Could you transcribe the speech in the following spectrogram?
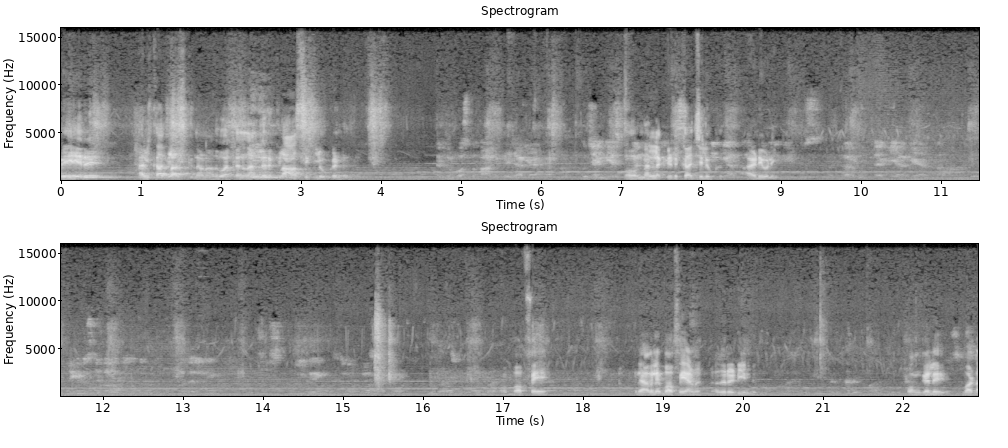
പേര് അൽക്ക ക്ലാസിക് എന്നാണ്. അതുപോലെ തന്നെ നല്ലൊരു ക്ലാസിക് ലുക്ക് ഉണ്ട്. ഓ നല്ല കിടക്കാച്ചി ലുക്ക്. അടിപൊളി. ബഫേ. രാവിലെ ബഫയാണ്. അത് റെഡിയുണ്ട്. പൊങ്കൽ വട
